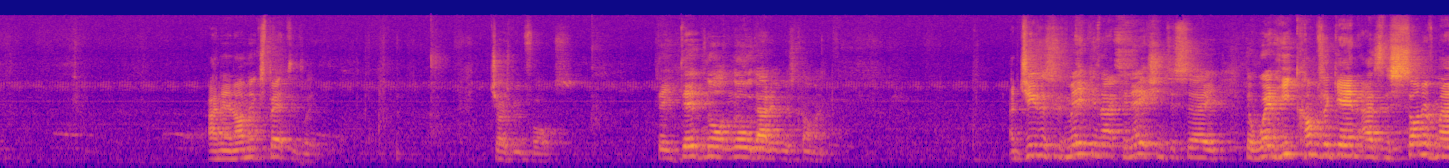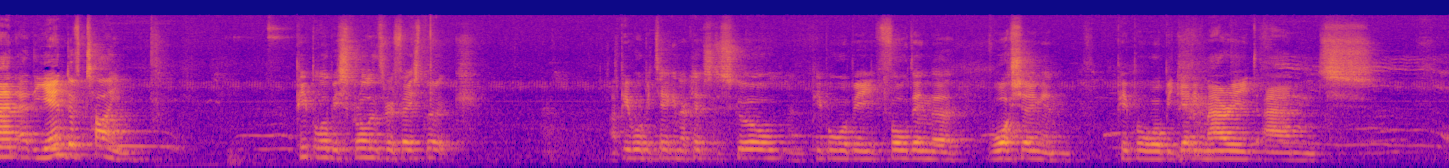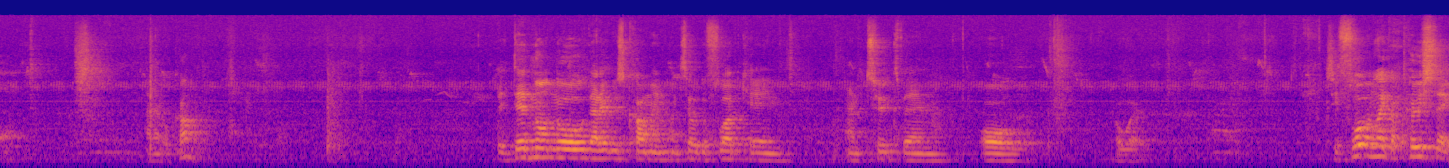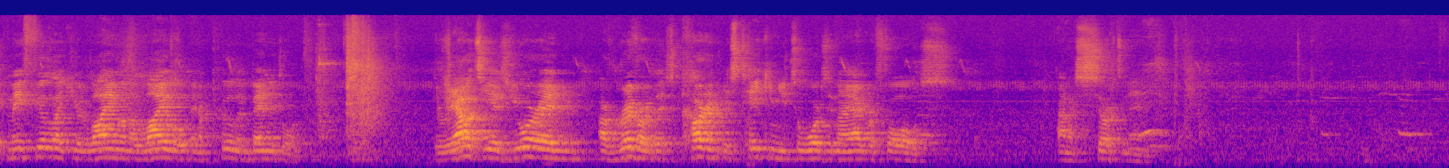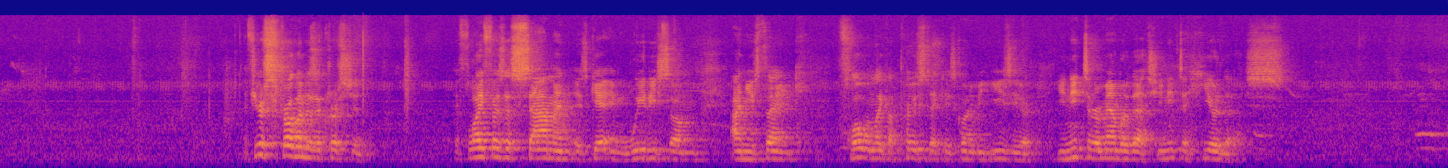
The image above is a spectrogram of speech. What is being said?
and then unexpectedly, judgment falls. They did not know that it was coming. And Jesus is making that connection to say that when he comes again as the Son of Man at the end of time, people will be scrolling through Facebook, and people will be taking their kids to school, and people will be folding the washing, and people will be getting married, and and it will come. They did not know that it was coming until the flood came and took them all away. See, floating like a poo stick may feel like you're lying on a lilo in a pool in Benidorm. The reality is you're in a river that's current is taking you towards the Niagara Falls and a certain end. If you're struggling as a Christian, if life as a salmon is getting wearisome and you think floating like a poo stick is going to be easier, you need to remember this. You need to hear this.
